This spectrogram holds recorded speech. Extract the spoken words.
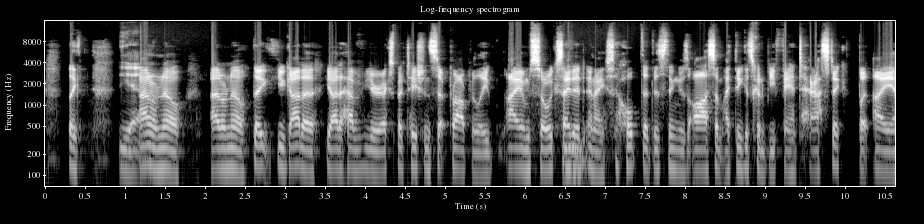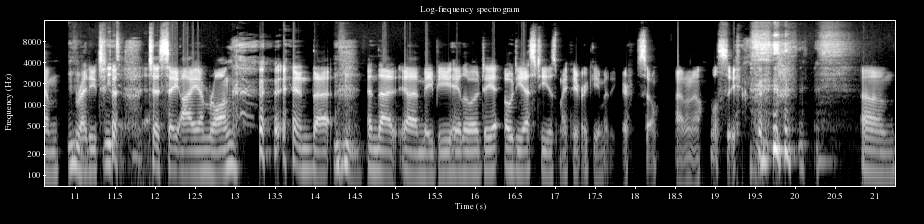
like yeah, I don't know. I don't know. They, you gotta you gotta have your expectations set properly. I am so excited, mm-hmm. and I hope that this thing is awesome. I think it's going to be fantastic, but I am mm-hmm. ready to yeah. to say I am wrong, and that mm-hmm. and that uh, maybe Halo OD- ODST is my favorite game of the year. So I don't know. We'll see. um,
